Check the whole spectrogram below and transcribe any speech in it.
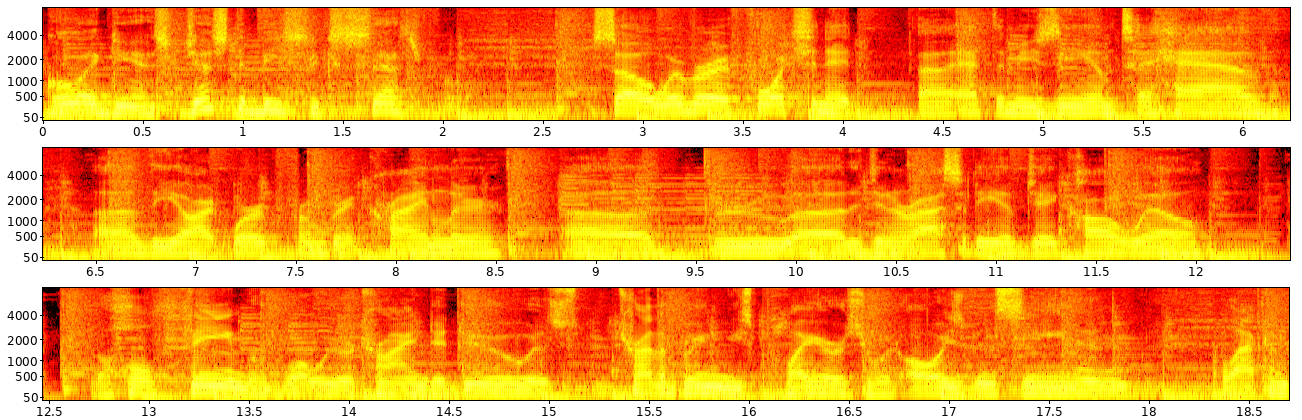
go against just to be successful. So we're very fortunate uh, at the museum to have uh, the artwork from Graig Kreindler uh, through uh, the generosity of Jay Caldwell. The whole theme of what we were trying to do is try to bring these players who had always been seen in black and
